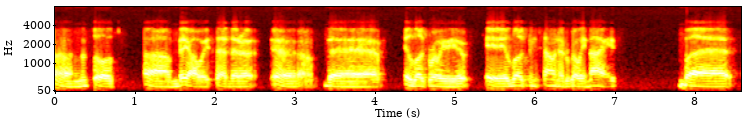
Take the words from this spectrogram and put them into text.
um, so um, they always said that uh, uh, that it looked really, it looked and sounded really nice. But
